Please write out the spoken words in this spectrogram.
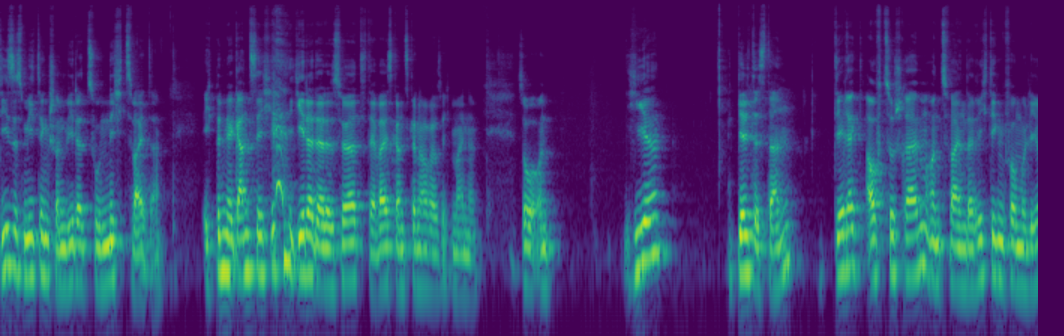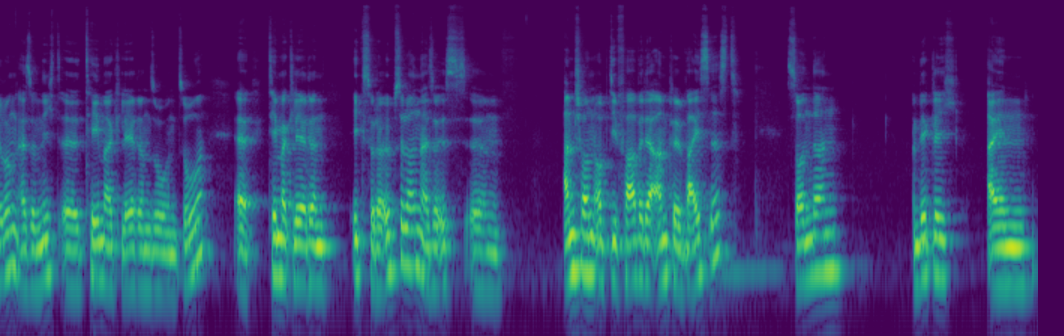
dieses Meeting schon wieder zu nichts weiter. Ich bin mir ganz sicher, jeder, der das hört, der weiß ganz genau, was ich meine. So, und hier gilt es dann, direkt aufzuschreiben und zwar in der richtigen Formulierung, also nicht äh, Thema klären so und so, äh, Thema klären X oder Y, also ist ähm, anschauen, ob die Farbe der Ampel weiß ist, sondern wirklich ein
